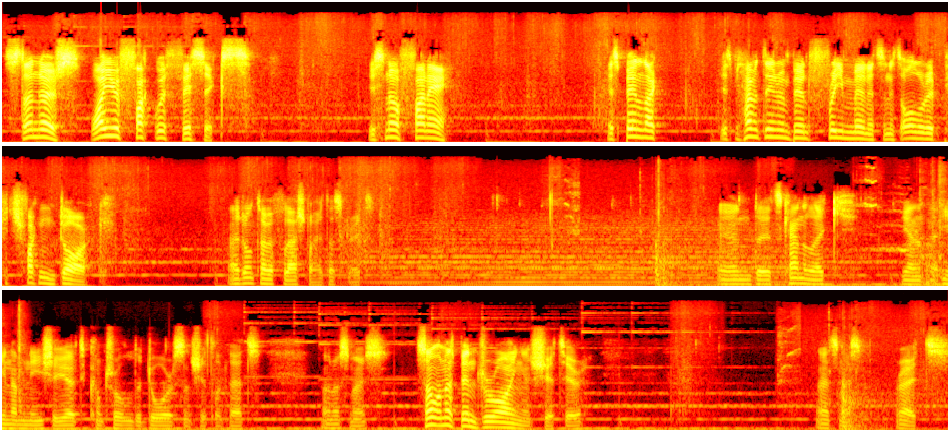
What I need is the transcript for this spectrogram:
Slenders, why you fuck with physics? It's no funny. It's been like... It haven't even been 3 minutes and it's already pitch fucking dark. I don't have a flashlight, that's great. And it's kinda like in, in Amnesia you have to control the doors and shit like that. Oh, that's nice. Someone has been drawing and shit here. That's nice. Right.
